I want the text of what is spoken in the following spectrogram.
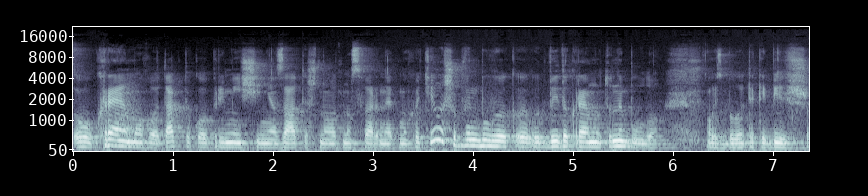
окремого, так такого приміщення затишного, атмосферного, як ми хотіли, щоб він був е, відокремлено, то не було. Ось було таке більш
